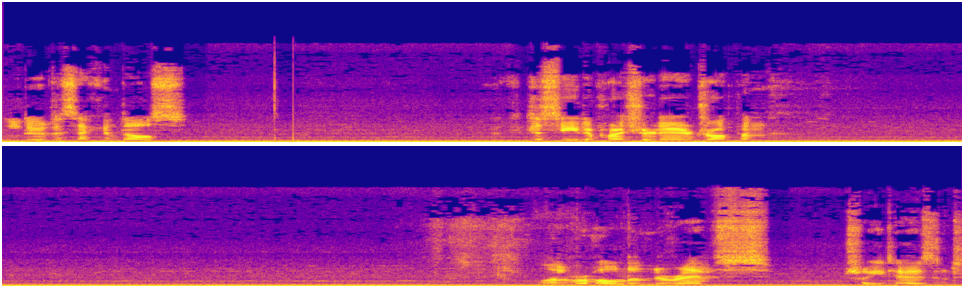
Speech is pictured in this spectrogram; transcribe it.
we'll do the second dose. You can just see the pressure there dropping while we're holding the revs 3000.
